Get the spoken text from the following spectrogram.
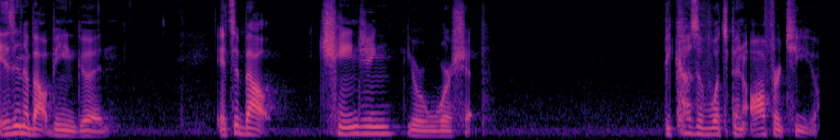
isn't about being good, it's about changing your worship because of what's been offered to you.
